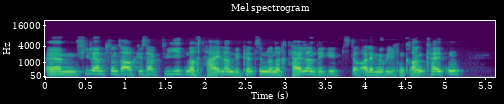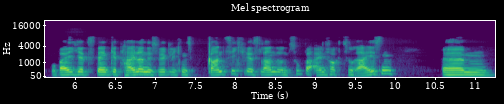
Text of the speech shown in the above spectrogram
Ähm, viele haben zu uns auch gesagt, wie nach Thailand, wie können Sie nur nach Thailand, da gibt es doch alle möglichen Krankheiten. Wobei ich jetzt denke, Thailand ist wirklich ein ganz sicheres Land und super einfach zu reisen. Ähm,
